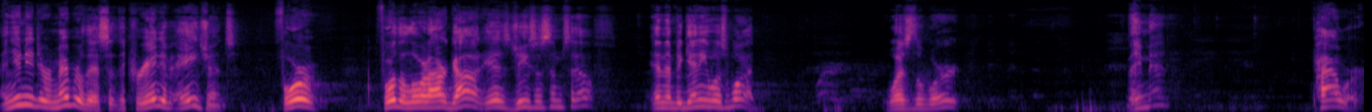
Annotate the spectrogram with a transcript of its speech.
And you need to remember this that the creative agent for, for the Lord our God is Jesus Himself. In the beginning was what? Was the Word. Amen. Power.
